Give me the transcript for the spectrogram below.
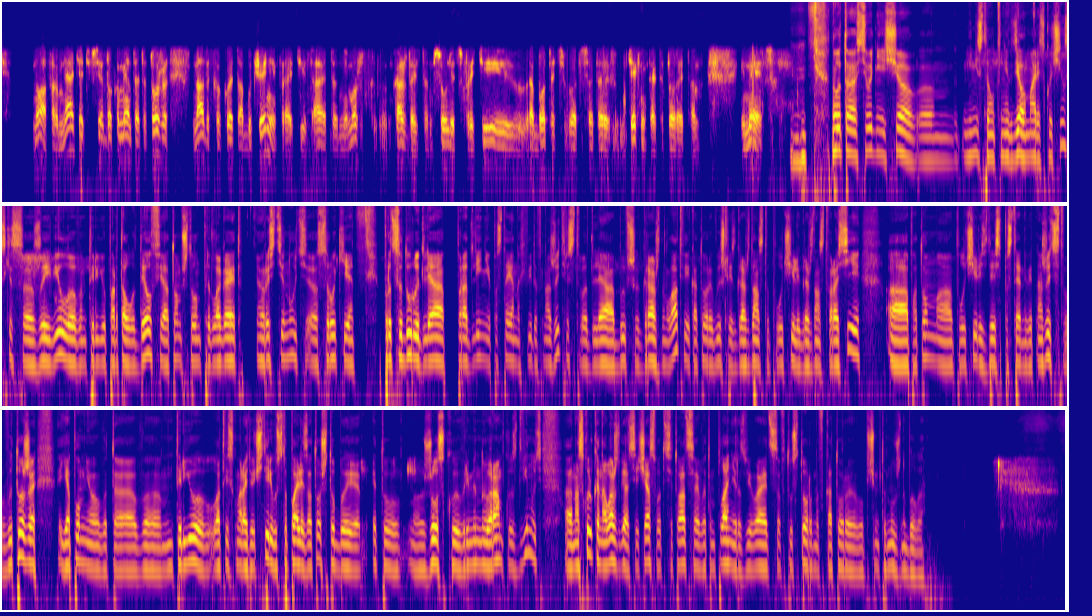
ну, оформлять эти все документы, это тоже надо какое-то обучение пройти, да, это не может каждый там с улиц прийти работать вот с этой техникой, которая там имеется. Ну вот сегодня еще эм, министр внутренних дел Марис Кучинскис заявил в интервью порталу Delphi о том, что он предлагает растянуть э, сроки процедуры для продления постоянных видов на жительство для бывших граждан Латвии, которые вышли из гражданства, получили гражданство России, а потом э, получили здесь постоянный вид на жительство. Вы тоже, я помню, вот э, в интервью Латвийскому радио 4 выступали за то, чтобы эту жесткую временную рамку сдвинуть. А насколько, на ваш взгляд, сейчас вот ситуация в этом плане развивается в ту сторону, в которую, в общем-то, нужно было?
